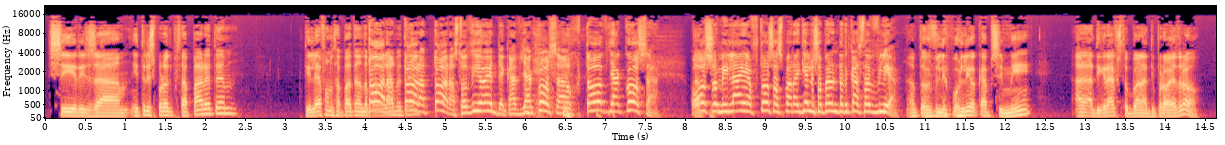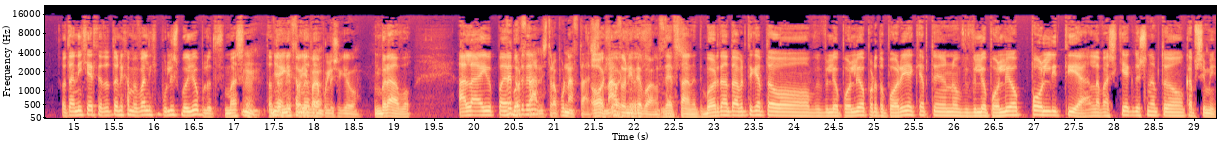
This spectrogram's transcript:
ΣΥΡΙΖΑ. Οι τρεις πρώτοι που θα πάρετε, τηλέφωνο θα πάτε να τα Τώρα, παραλάβετε. τώρα, τώρα, στο 211 200 8 200. Όσο μιλάει αυτό, σας παραγγέλνω, θα παίρνουν τα δικά στα βιβλία. Από το βιβλιοπωλείο Καψιμή, α- αντιγράφεις τον αντιπρόεδρο; Όταν είχε έρθει εδώ, τον είχαμε βάλει και πουλήσει Μπογιόπουλο, το θυμάσαι; Όταν ναι, τον γι' αυτό είχαμε είπα εδώ. να πουλήσω κι εγώ. Μπράβο. Αλλά η- Δεν το μπορείτε- φτάνεις τώρα, πού να φτάσεις, Όχι, στον όχι, Άδωνη όχι, δεν μπορεί να Δεν φτάσεις. φτάνετε. Μπορείτε να τα βρείτε και από το βιβλιοπωλείο Πρωτοπορία και από το βιβλιοπωλείο Πολιτεία. Αλλά βασική έκδοση είναι από το Καψιμί.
